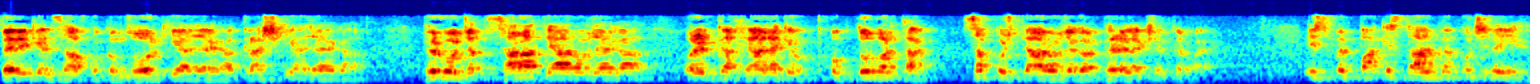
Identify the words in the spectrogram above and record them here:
तहरीक इंसाफ को कमज़ोर किया जाएगा, क्रश किया जाएगा, फिर वो जब सारा तैयार हो जाएगा और इनका ख्याल है कि अक्टूबर तक सब कुछ तैयार हो जाएगा और फिर इलेक्शन करवाए। इसमें पाकिस्तान का कुछ नहीं है।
